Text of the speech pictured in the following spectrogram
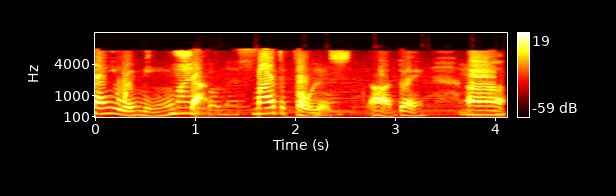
翻译为冥想，mindfulness，啊，对，呃，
